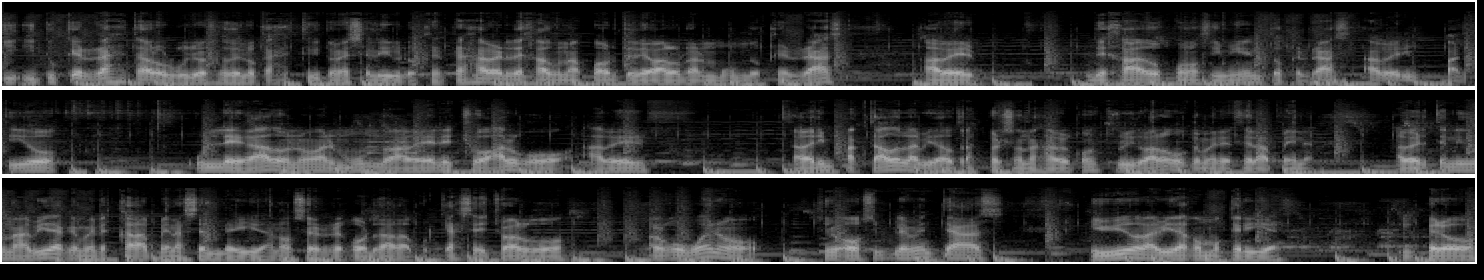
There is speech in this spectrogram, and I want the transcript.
y tú querrás estar orgulloso de lo que has escrito en ese libro, querrás haber dejado un aporte de valor al mundo, querrás haber dejado conocimiento, querrás haber impartido un legado ¿no? al mundo, haber hecho algo, haber, haber impactado la vida de otras personas, haber construido algo que merece la pena haber tenido una vida que merezca la pena ser leída, ¿no? Ser recordada porque has hecho algo, algo bueno o simplemente has vivido la vida como querías. Pero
